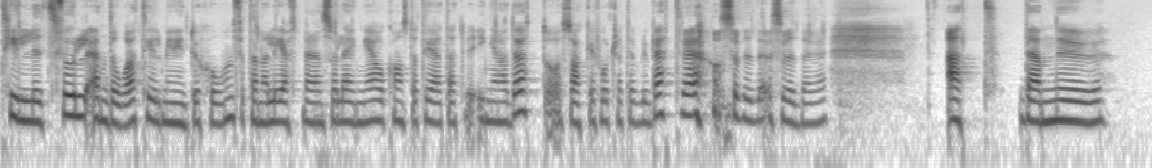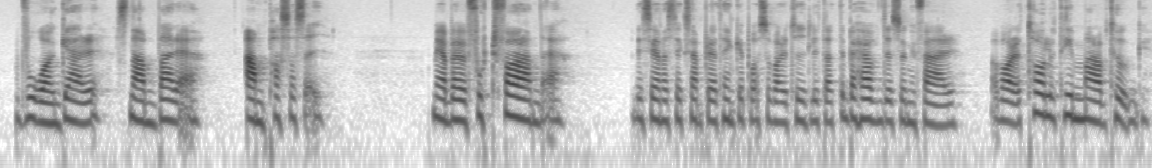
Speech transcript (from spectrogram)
tillitsfull ändå till min intuition för att den har levt med den så länge och konstaterat att vi, ingen har dött och saker fortsätter bli bättre och så vidare. Och så vidare. Att den nu vågar snabbare anpassa sig. Men jag behöver fortfarande, det senaste exemplet jag tänker på så var det tydligt att det behövdes ungefär vad var det, 12 timmar av tugg.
